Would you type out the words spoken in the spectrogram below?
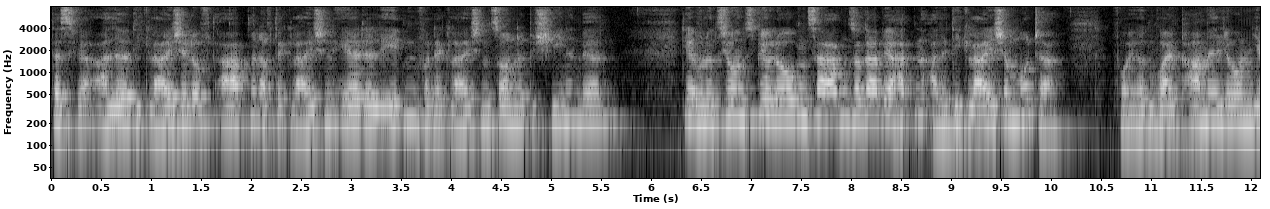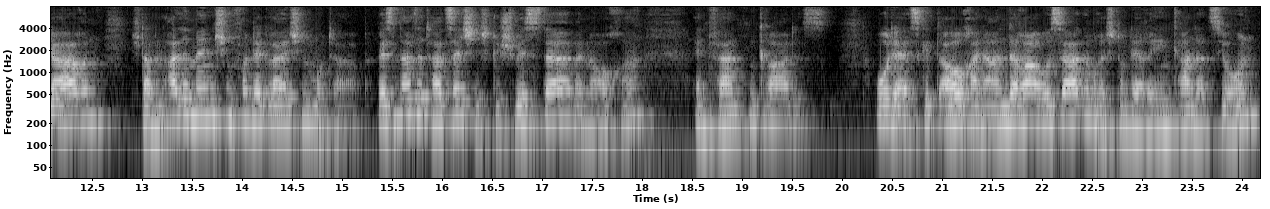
Dass wir alle die gleiche Luft atmen, auf der gleichen Erde leben, von der gleichen Sonne beschienen werden? Die Evolutionsbiologen sagen sogar, wir hatten alle die gleiche Mutter. Vor irgendwo ein paar Millionen Jahren stammen alle Menschen von der gleichen Mutter ab. Wir sind also tatsächlich Geschwister, wenn auch äh, entfernten Grades. Oder es gibt auch eine andere Aussage in Richtung der Reinkarnation.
